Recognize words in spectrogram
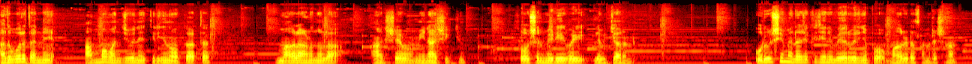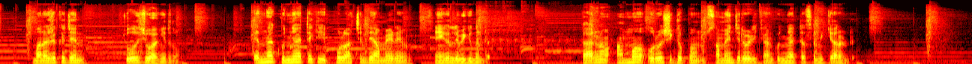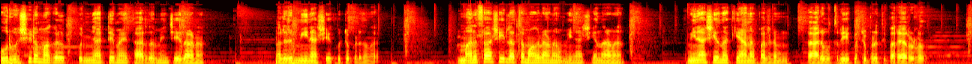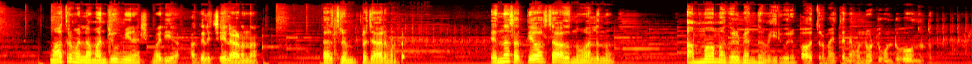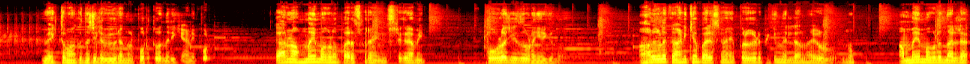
അതുപോലെ തന്നെ അമ്മ മഞ്ജുവിനെ തിരിഞ്ഞു നോക്കാത്ത മകളാണെന്നുള്ള ആക്ഷേപം മീനാക്ഷിക്കും സോഷ്യൽ മീഡിയ വഴി ലഭിക്കാറുണ്ട്. ഉർവശി മനോജ് ജയനും വേർപിരിഞ്ഞപ്പോൾ മകളുടെ സംരക്ഷണം മനോജ് ജയൻ ചോദിച്ചു വാങ്ങിയിരുന്നു. എന്നാൽ കുഞ്ഞാറ്റയ്ക്ക് ഇപ്പോൾ അച്ഛന്റെയും അമ്മയുടെയും സ്നേഹം ലഭിക്കുന്നുണ്ട്. കാരണം അമ്മ ഉർവശിക്കൊപ്പം സമയം ചെലവഴിക്കാൻ കുഞ്ഞാറ്റ ശ്രമിക്കാറുണ്ട്. ഉർവശിയുടെ മകൾ കുഞ്ഞാറ്റയുമായി താരതമ്യം ചെയ്താണ് പലരും മീനാക്ഷിയെ കുറ്റപ്പെടുത്തുന്നത്. മനസാക്ഷിയില്ലാത്ത മകളാണ് മീനാക്ഷി എന്നാണ് മീനാക്ഷി എന്നൊക്കെയാണ് പലരും താരപുത്രിയെ കുറ്റപ്പെടുത്തി പറയാറുള്ളത്. മാത്രമല്ല മഞ്ജു മീനാക്ഷി വലിയ അകലച്ചയിലാണെന്ന തരത്തിലും പ്രചാരമുണ്ട്. എന്ന സത്യാവസ്ഥ അതൊന്നും അല്ലെന്നും അമ്മ മകൾ ബന്ധം ഇരുവരും പവിത്രമായി തന്നെ മുന്നോട്ട് കൊണ്ടുപോകുന്നുണ്ടെന്നും വ്യക്തമാക്കുന്ന ചില വിവരങ്ങൾ പുറത്തു വന്നിരിക്കുകയാണ് ഇപ്പോൾ. കാരണം അമ്മയും മകളും പരസ്പരം ഇൻസ്റ്റഗ്രാമിൽ ഫോളോ ചെയ്തു തുടങ്ങിയിരിക്കുന്നു. ആളുകളെ കാണിക്കാൻ പരസ്യമായി പ്രകടിപ്പിക്കുന്നില്ല എന്നേ ഉള്ളൂ അമ്മയും മകളും നല്ല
